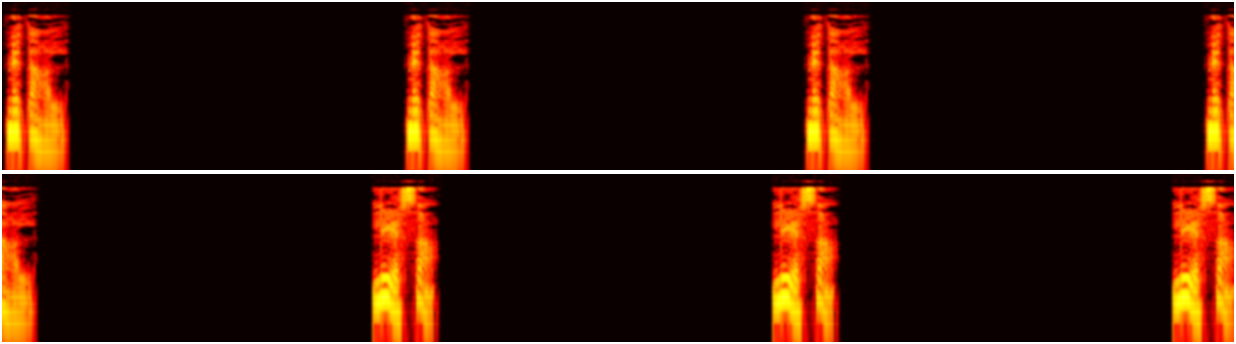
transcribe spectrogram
Metall. Metall. Metall. Metall. Läsa. Läsa. Läsa.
